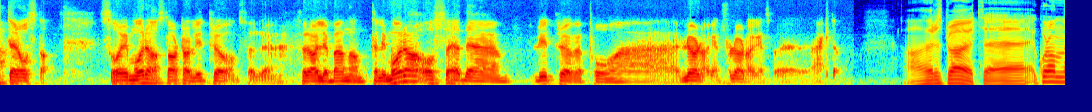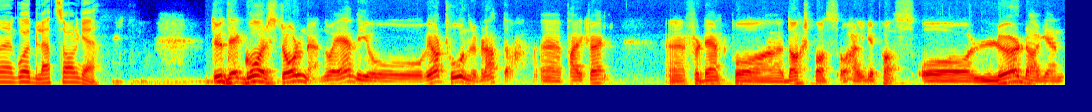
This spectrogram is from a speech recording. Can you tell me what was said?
etter oss, da. Så i morgen starter lydprøvene for, for, alle bandene til i morgen. Og så er det lydprøve på lørdagen for lørdagens ekte. Ja, det høres bra ut. Eh, hvordan eh, går billettsalget? Du, Det går strålende. Nå er vi jo Vi har 200 billetter eh, per kveld. Fordelt på dagspass og helgepass. Og lørdagen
